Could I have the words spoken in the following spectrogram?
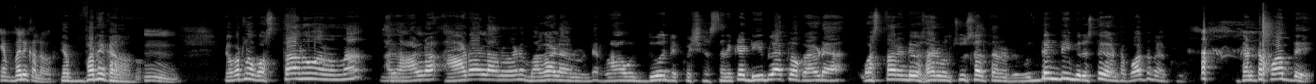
ఎవ్వని కలవరు? ఎవరిని కలవను. మ్మ్. ఎవరిలో వస్తాను అనన్నా అది ఆళ్ళ ఆడాళ్ళ అనవండి మగాళ్ళ అనవండి రావద్దు అని రిక్వెస్ట్ చేస్తాను. ఇక్కడ డీ బ్లాక్లో ఒక ఆవిడ వస్తానండి ఒకసారి వాళ్ళు చూసి వెళ్తానండి. వద్దండి మీరు వస్తే గంట పోద్ది నాకు. గంట పోద్ది.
